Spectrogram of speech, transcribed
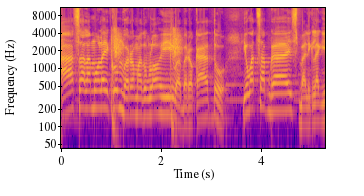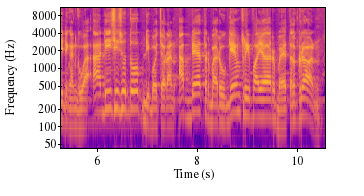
Assalamualaikum warahmatullahi wabarakatuh. Yo what's up guys? Balik lagi dengan gua Adi Sisutup Di bocoran update terbaru game Free Fire Battleground.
